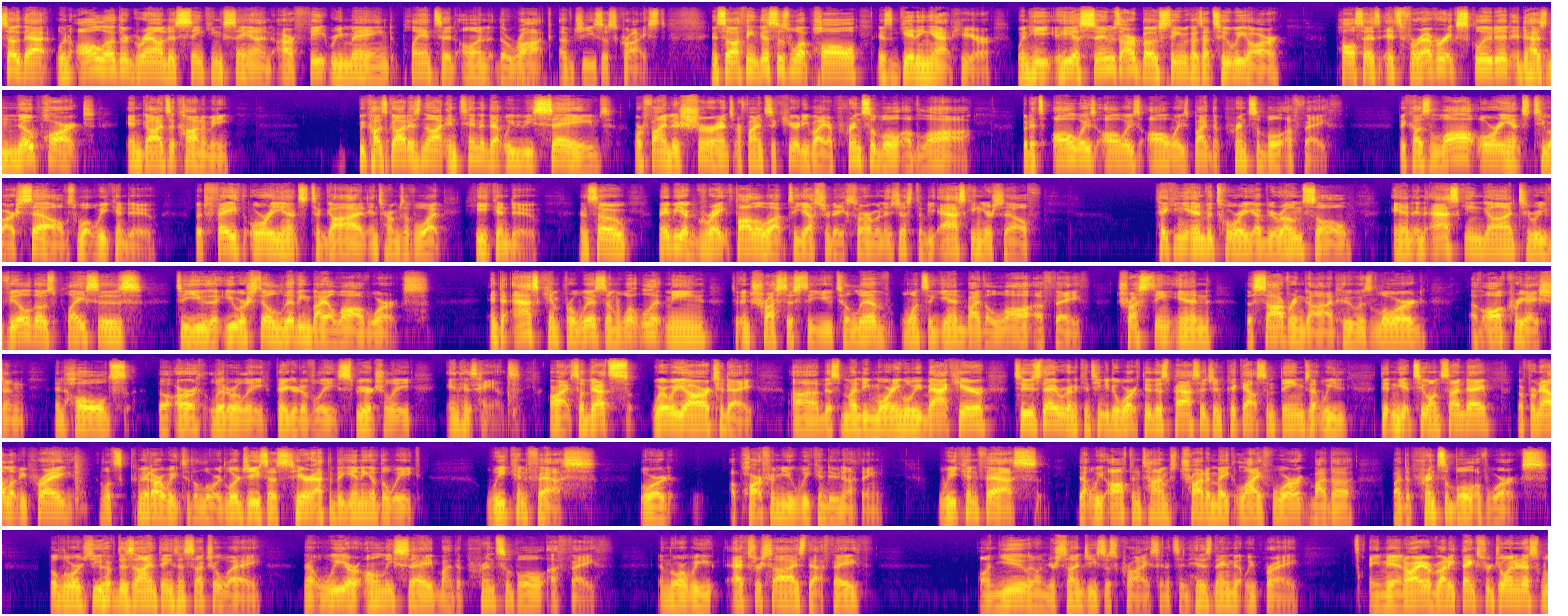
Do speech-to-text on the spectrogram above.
so that when all other ground is sinking sand, our feet remained planted on the rock of Jesus Christ. And so I think this is what Paul is getting at here. When he, he assumes our boasting, because that's who we are, Paul says it's forever excluded. It has no part in God's economy because God has not intended that we be saved or find assurance or find security by a principle of law, but it's always, always, always by the principle of faith. Because law orients to ourselves what we can do, but faith orients to God in terms of what he can do. And so maybe a great follow up to yesterday's sermon is just to be asking yourself, taking inventory of your own soul and, and asking God to reveal those places to you that you are still living by a law of works and to ask him for wisdom. What will it mean to entrust this to you, to live once again by the law of faith, trusting in the sovereign God who is Lord of all creation and holds the earth literally, figuratively, spiritually in his hands. All right, so that's where we are today. Uh, this Monday morning. We'll be back here Tuesday. We're going to continue to work through this passage and pick out some themes that we didn't get to on Sunday. But for now, let me pray and let's commit our week to the Lord. Lord Jesus, here at the beginning of the week, we confess, Lord, apart from you, we can do nothing. We confess that we oftentimes try to make life work by the by the principle of works. But Lord, you have designed things in such a way that we are only saved by the principle of faith. And Lord, we exercise that faith on you and on your son, Jesus Christ. And it's in his name that we pray. Amen. All right, everybody. Thanks for joining us.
